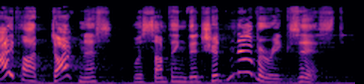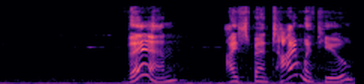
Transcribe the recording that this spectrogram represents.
I thought darkness was something that should never exist. Then, I spent time with you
